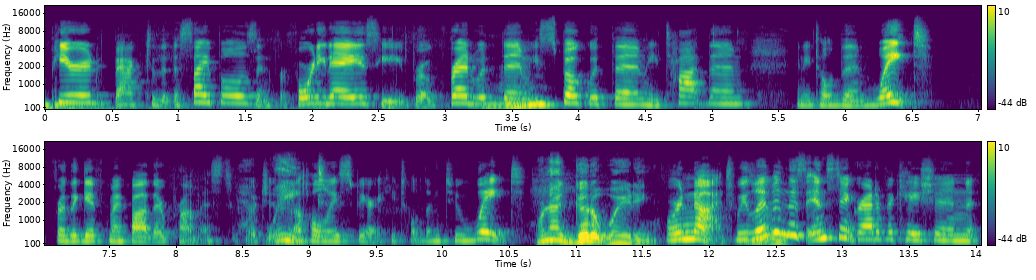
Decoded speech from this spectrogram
appeared back to the disciples. And for 40 days, he broke bread with them, Mm-hmm. he spoke with them, he taught them, and he told them, Wait for the gift my Father promised, which is the Holy Spirit. He told them to wait. We're not good at waiting. We're not. We live in this instant gratification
